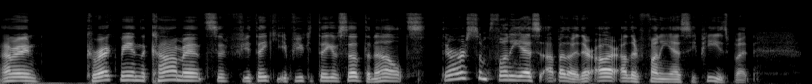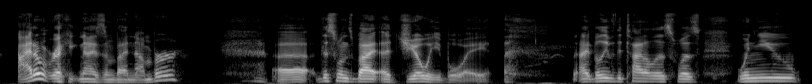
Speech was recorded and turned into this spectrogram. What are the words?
I mean, correct me in the comments if you think if you could think of something else. There are some funny S. Uh, by the way, there are other funny SCPs, but I don't recognize them by number. Uh, this one's by a Joey boy. I believe the title this was when you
